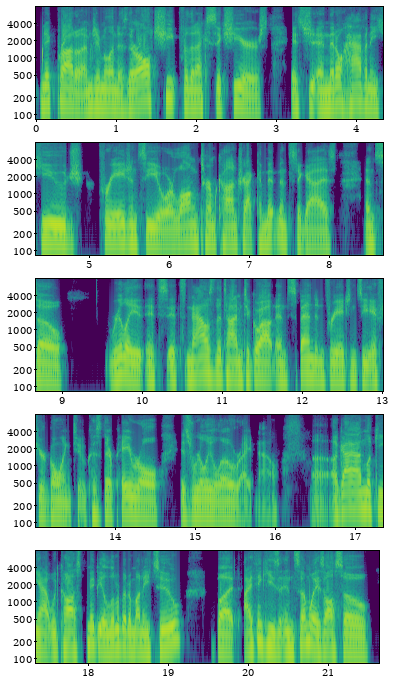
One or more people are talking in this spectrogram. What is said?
Nick Pratto, MJ Melendez, they're all cheap for the next six years. It's and they don't have any huge free agency or long term contract commitments to guys, and so really it's it's now's the time to go out and spend in free agency if you're going to because their payroll is really low right now uh, a guy i'm looking at would cost maybe a little bit of money too but i think he's in some ways also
